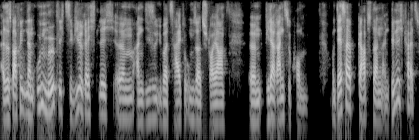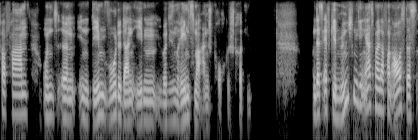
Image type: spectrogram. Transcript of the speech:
Also es war für ihn dann unmöglich, zivilrechtlich ähm, an diese überzahlte Umsatzsteuer wieder ranzukommen. Und deshalb gab es dann ein Billigkeitsverfahren und in dem wurde dann eben über diesen Remsmar-Anspruch gestritten. Und das FG München ging erstmal davon aus, dass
